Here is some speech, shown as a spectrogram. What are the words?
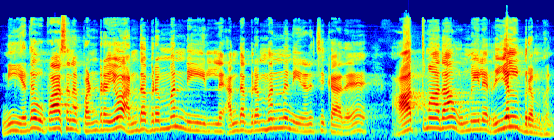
நீ எதை உபாசனை பண்ணுறையோ அந்த பிரம்மன் நீ இல்லை அந்த பிரம்மன்னு நீ நினச்சிக்காதே. ஆத்மா தான் உண்மையில் ரியல் பிரம்மன்.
